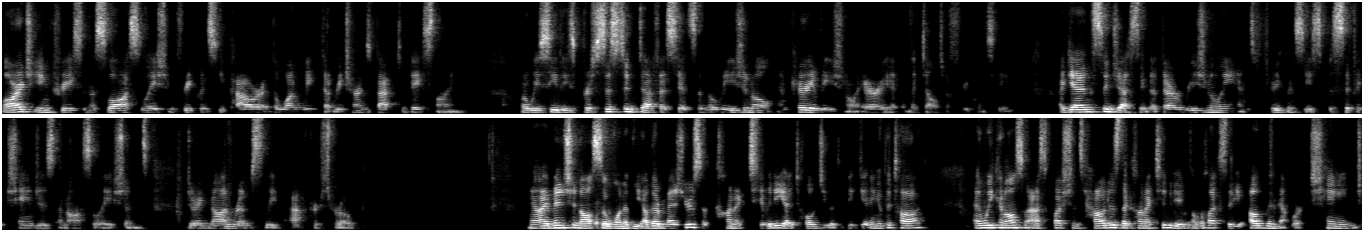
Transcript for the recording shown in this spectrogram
large increase in the slow oscillation frequency power at the one week that returns back to baseline, where we see these persistent deficits in the lesional and perilesional area in the delta frequency again suggesting that there are regionally and frequency specific changes and oscillations during non-REM sleep after stroke. Now I mentioned also one of the other measures of connectivity I told you at the beginning of the talk, and we can also ask questions, how does the connectivity and complexity of the network change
